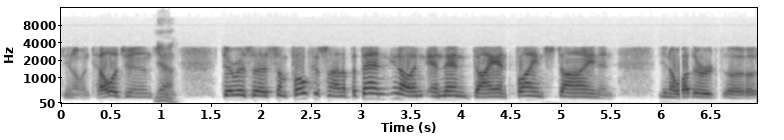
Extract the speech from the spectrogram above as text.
you know, intelligence. Yeah. And there was uh, some focus on it, but then, you know, and, and then Dianne Feinstein and you know other uh,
